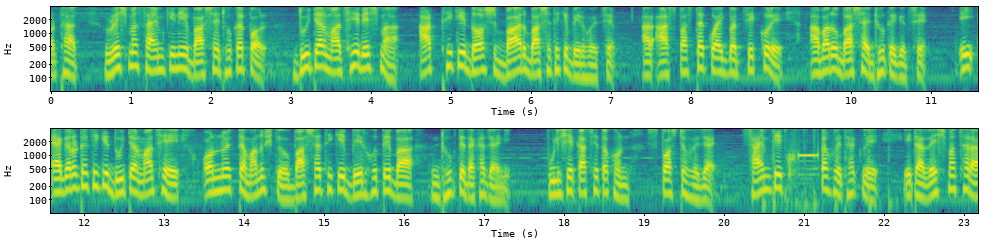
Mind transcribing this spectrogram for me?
অর্থাৎ রেশমা সাইমকে নিয়ে বাসায় ঢোকার পর দুইটার মাঝে রেশমা আট থেকে দশ বার বাসা থেকে বের হয়েছে। আর আশপাশটা কয়েকবার চেক করে আবারও বাসায় ঢুকে গেছে। এই এগারোটা থেকে দুইটার মাঝে অন্য একটা মানুষকেও বাসা থেকে বের হতে বা ঢুকতে দেখা যায়নি। পুলিশের কাছে তখন স্পষ্ট হয়ে যায়, সাইমকে খুঁড়া হয়ে থাকলে এটা রেশমা ছাড়া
